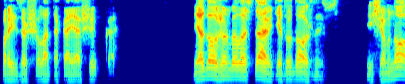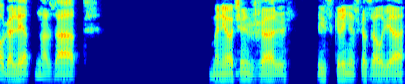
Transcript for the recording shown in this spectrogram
произошла такая ошибка. Я должен был оставить эту должность еще много лет назад. «Мне очень жаль», — искренне сказал я.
